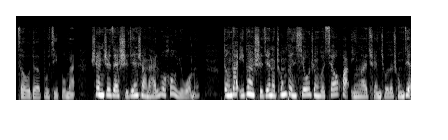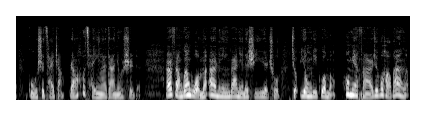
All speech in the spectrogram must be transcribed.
走得不急不慢，甚至在时间上呢还落后于我们。等到一段时间的充分修正和消化，迎来全球的重建，股市才涨，然后才迎来大牛市的。而反观我们二零零八年的十一月初就用力过猛，后面反而就不好办了。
